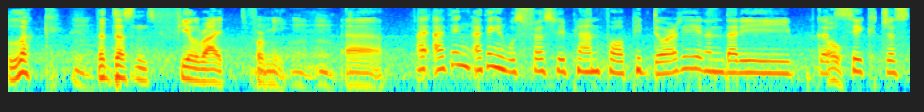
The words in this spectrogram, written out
look mm. that doesn't feel right for me. Mm, mm, uh, I, I, think I think it was firstly planned for Pete Doherty, and that he got oh. sick just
